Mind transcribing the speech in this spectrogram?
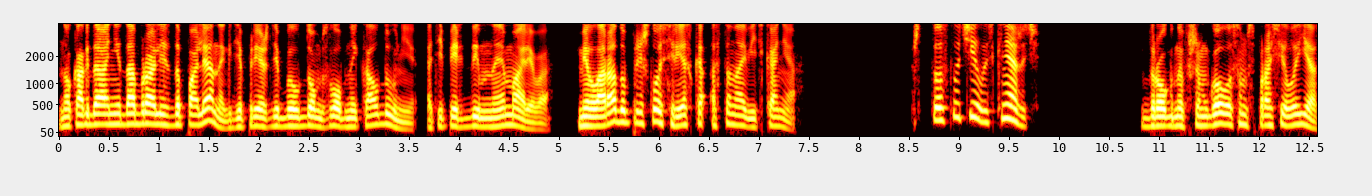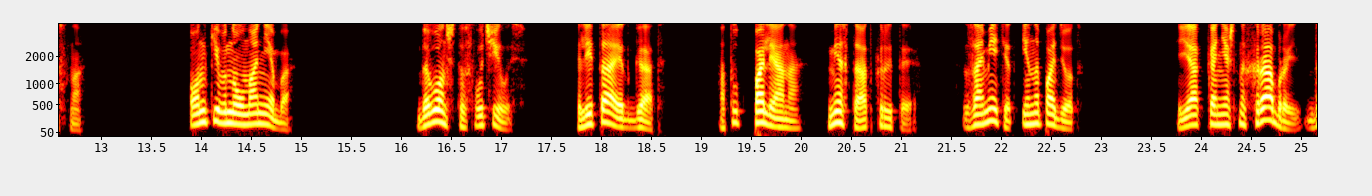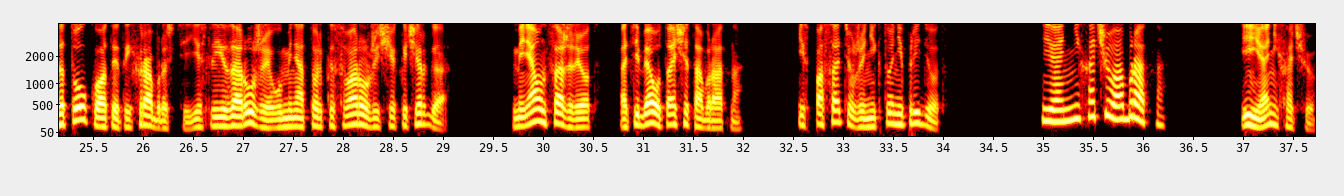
Но когда они добрались до поляны, где прежде был дом злобной колдуньи, а теперь дымное марево, Милораду пришлось резко остановить коня. «Что случилось, княжич?» Дрогнувшим голосом спросила ясно. Он кивнул на небо. «Да вон что случилось. Летает гад. А тут поляна, место открытое. Заметит и нападет. Я, конечно, храбрый, да толку от этой храбрости, если из оружия у меня только сворожища кочерга. Меня он сожрет, а тебя утащит обратно. И спасать уже никто не придет. Я не хочу обратно. И я не хочу.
